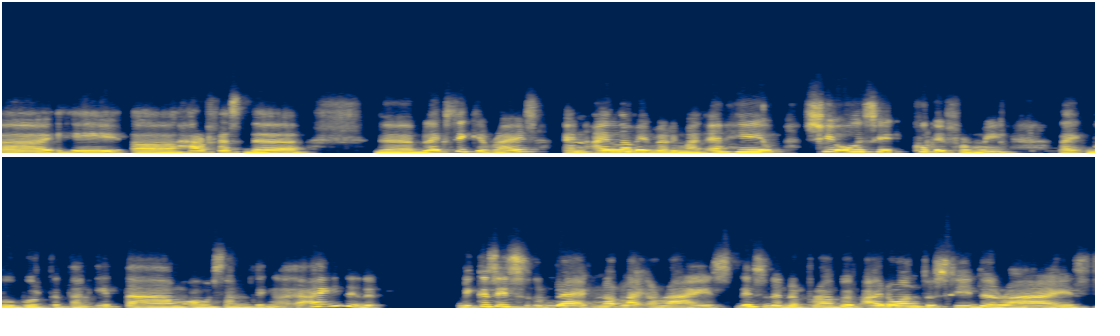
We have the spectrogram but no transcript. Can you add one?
uh, he uh, harvest the the black sticky rice, and I love it very much. And he she always cook it for me, like bubur ketan hitam or something. I did it because it's mm. black, not like a rice. This is the, the problem. I don't want to see the rice.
